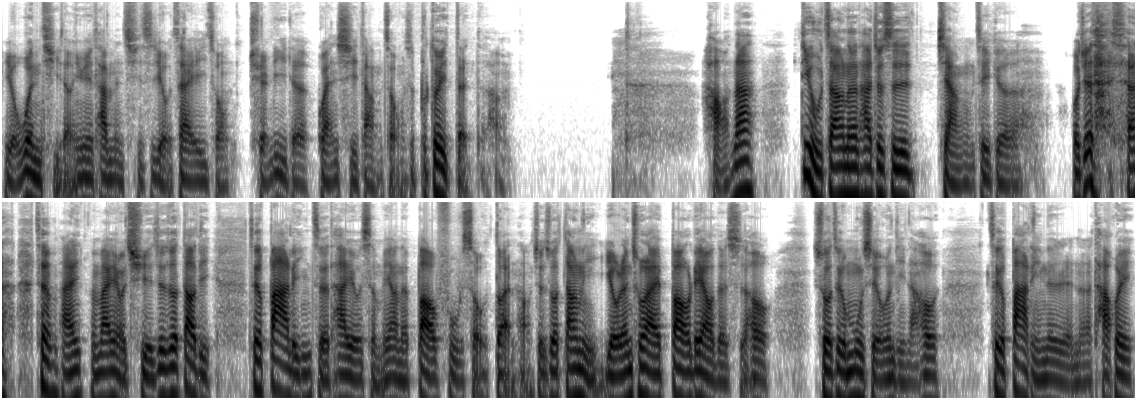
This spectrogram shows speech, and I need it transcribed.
有问题的，因为他们其实有在一种权力的关系当中是不对等的哈。好，那第五章呢，他就是讲这个，我觉得这这 蛮蛮有趣的，就是说到底这个霸凌者他有什么样的报复手段哈？就是说，当你有人出来爆料的时候，说这个牧师有问题，然后这个霸凌的人呢，他会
